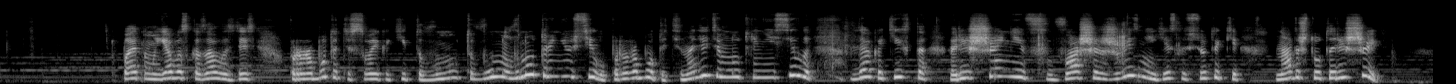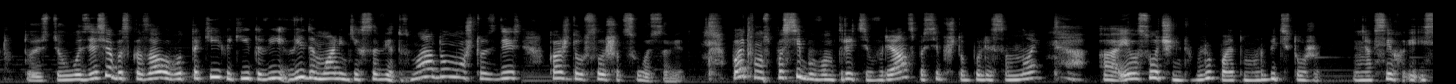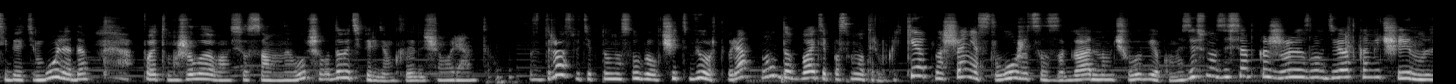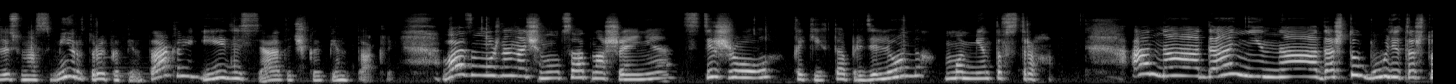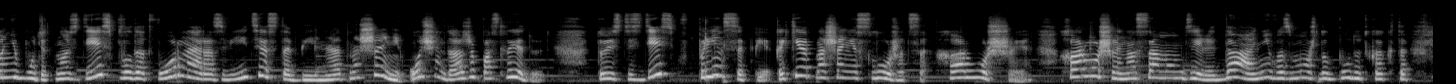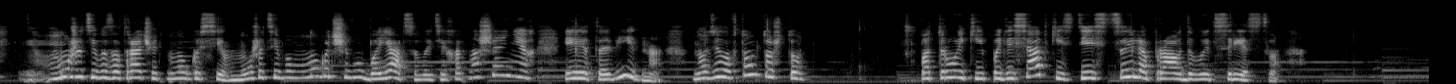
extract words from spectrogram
Поэтому я бы сказала здесь, проработайте свои какие-то внут, внутреннюю силу, проработайте, найдите внутренние силы для каких-то решений в вашей жизни, если все-таки надо что-то решить. То есть вот здесь я бы сказала вот такие какие-то ви виды маленьких советов. Но я думаю, что здесь каждый услышит свой совет. Поэтому спасибо вам третий вариант, спасибо, что были со мной. А, я вас очень люблю, поэтому любите тоже всех и себя тем более, да. Поэтому желаю вам всего самого наилучшего. Давайте перейдем к следующему варианту. Здравствуйте, кто у нас выбрал четвертый вариант. Ну, давайте посмотрим, какие отношения сложатся с загадным человеком. Здесь у нас десятка жезлов, девятка мечей, ну, здесь у нас мир, тройка пентаклей и десяточка пентаклей. Возможно, начнутся отношения с тяжелых каких-то определенных моментов страха а надо, а не надо, а что будет, а что не будет. Но здесь плодотворное развитие, стабильные отношения очень даже последует. То есть здесь, в принципе, какие отношения сложатся? Хорошие. Хорошие на самом деле. Да, они, возможно, будут как-то... Можете вы затрачивать много сил, можете вы много чего бояться в этих отношениях, и это видно. Но дело в том, то, что по тройке и по десятке здесь цель оправдывает средства.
